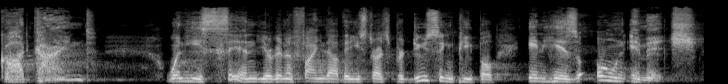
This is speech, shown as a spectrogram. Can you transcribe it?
God kind. When he sinned, you're going to find out that he starts producing people in his own image.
